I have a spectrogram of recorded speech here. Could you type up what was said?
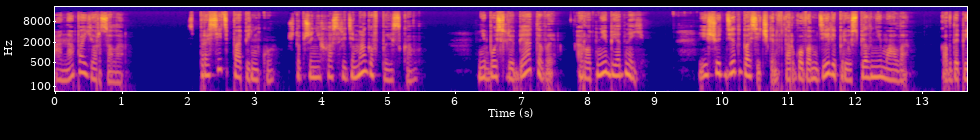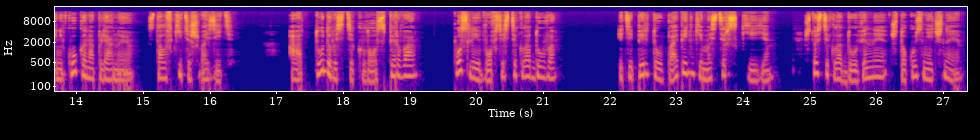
Она поёрзала. Спросить папеньку, чтоб жениха среди магов поискал. Небось, любята вы, род не бедный. Еще дед Басечкин в торговом деле преуспел немало, когда пеньку конопляную стал в китиш возить. А оттуда во стекло сперва, после и вовсе стеклодува. И теперь-то у папеньки мастерские, что стеклодувенные, что кузнечные.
